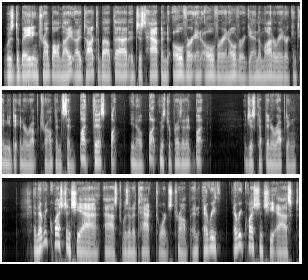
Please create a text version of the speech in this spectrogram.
was debating Trump all night. I talked about that. It just happened over and over and over again. The moderator continued to interrupt Trump and said, but this, but, you know, but Mr. President, but, and just kept interrupting. And every question she a- asked was an attack towards Trump. And every, every question she asked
